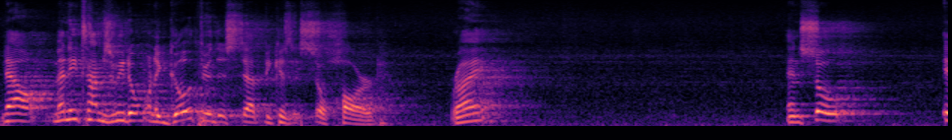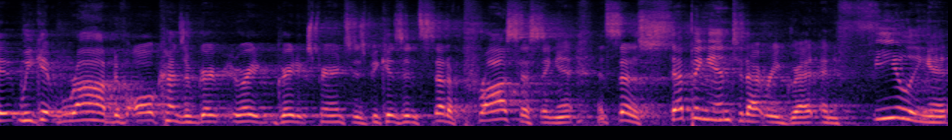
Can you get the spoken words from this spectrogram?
Now, many times we don't want to go through this step because it's so hard, right? And so it, we get robbed of all kinds of great, great, great experiences because instead of processing it, instead of stepping into that regret and feeling it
